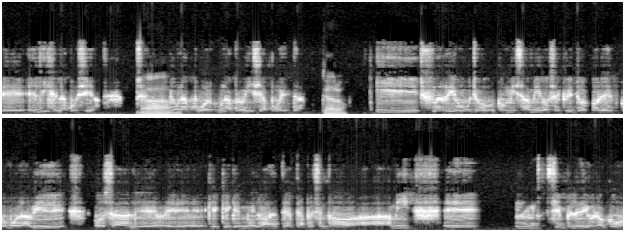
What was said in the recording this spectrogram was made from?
eligen la poesía. O sea, ah. una, una provincia poeta. Claro. Y yo me río mucho con mis amigos escritores, como David González, eh, que, me lo ha, te, ha presentado a, mí. Eh, siempre le digo, ¿no? Como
